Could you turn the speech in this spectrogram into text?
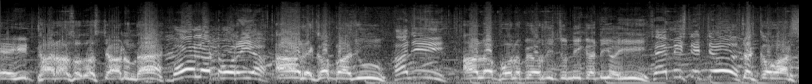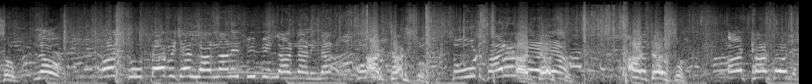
ਇਹੀ 1800 ਦਾ ਸਟਾਰਟ ਹੁੰਦਾ ਹੈ ਬਹੁਤ ਲੁੱਟ ਹੋ ਰਹੀ ਆ ਆ ਦੇਖੋ ਬਾਜੂ ਹਾਂਜੀ ਆ ਲੋ ਫੁੱਲ ਪਿਓਰ ਦੀ ਚੁੰਨੀ ਕੱਢੀ ਹੋਈ ਸੈਮੀ ਸਟਿਚ ਚੱਕੋ 800 ਲਓ ਉਹ ਸੂਟਾਂ ਪਿੱਛੇ ਲਾਣਾ ਨਹੀਂ ਬੀਬੀ ਲਾਣਾ ਨਹੀਂ ਨਾ ਸੂਟ- 800 ਸੂਟ ਸਾਰਿਆਂ ਨੂੰ ਦੇਣੇ ਆ 800 800 800 ਚ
